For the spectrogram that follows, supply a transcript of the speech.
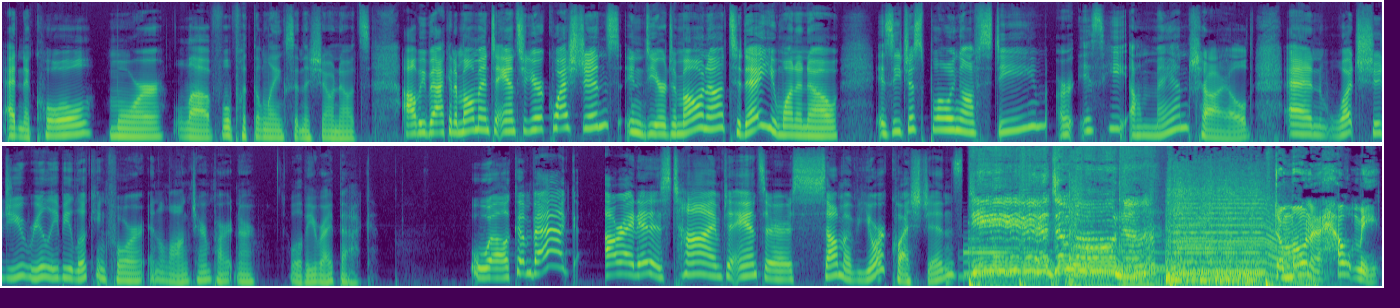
at Nicole Moore Love. We'll put the links in the show notes. I'll be back in a moment to answer your questions. In Dear Damona, today you want to know is he just blowing off steam or is he a man child? And what should you really be looking for in a long term partner? We'll be right back. Welcome back. All right, it is time to answer some of your questions. Dear Damona. Damona, help me.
